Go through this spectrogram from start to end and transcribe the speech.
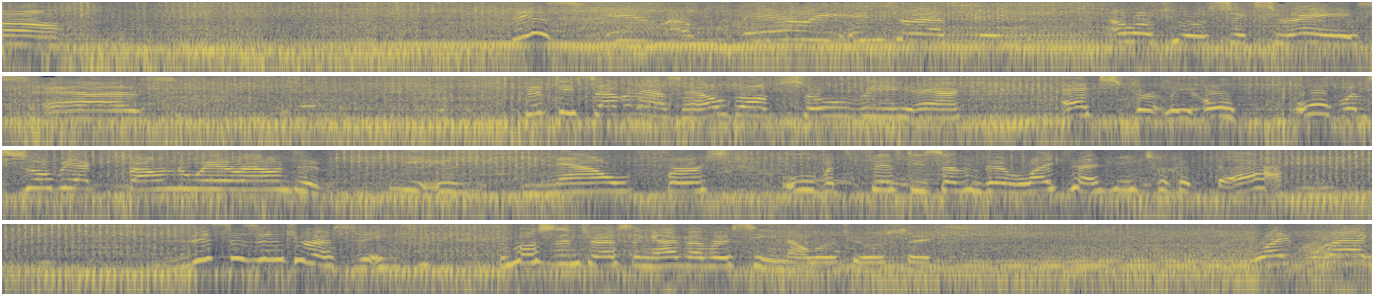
Oh. This is a very interesting LO206 race as 57 has held off Soviak expertly. Oh, oh, but Soviak found a way around him. He is now first. Oh, but 57 didn't like that. He took it back. This is interesting. The most interesting I've ever seen LO206. White flag.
